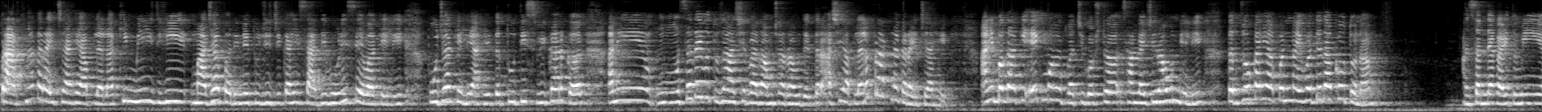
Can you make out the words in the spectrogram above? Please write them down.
प्रार्थना करायची आहे आपल्याला की मी ही माझ्या परीने तुझी जी काही साधी भोळी सेवा केली पूजा केली आहे तर तू ती स्वीकार कर आणि सदैव तुझा आशीर्वाद आमच्यावर राहू दे. तर अशी आपल्याला प्रार्थना करायची आहे. आणि बघा की एक महत्त्वाची गोष्ट सांगायची राहून गेली तर जो काही आपण नैवेद्य दाखवतो ना संध्याकाळी तुम्ही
